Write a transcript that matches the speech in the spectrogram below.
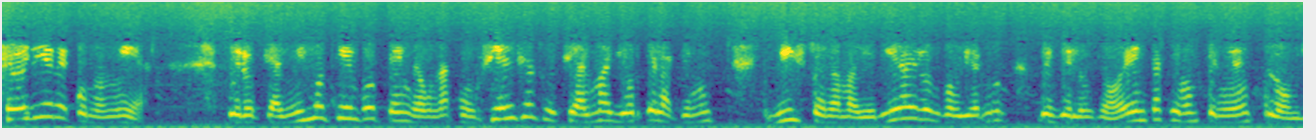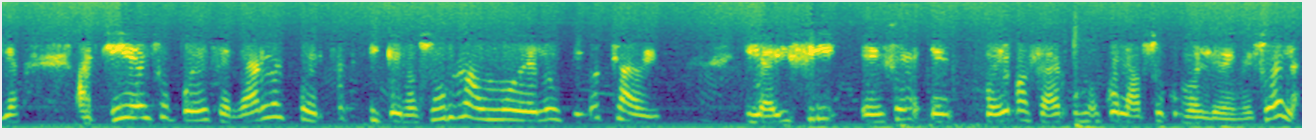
seria en economía, pero que al mismo tiempo tenga una conciencia social mayor que la que hemos visto en la mayoría de los gobiernos desde los 90 que hemos tenido en Colombia, aquí eso puede cerrar las puertas y que nos surja un modelo estilo Chávez y ahí sí ese eh, puede pasar un colapso como el de Venezuela.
